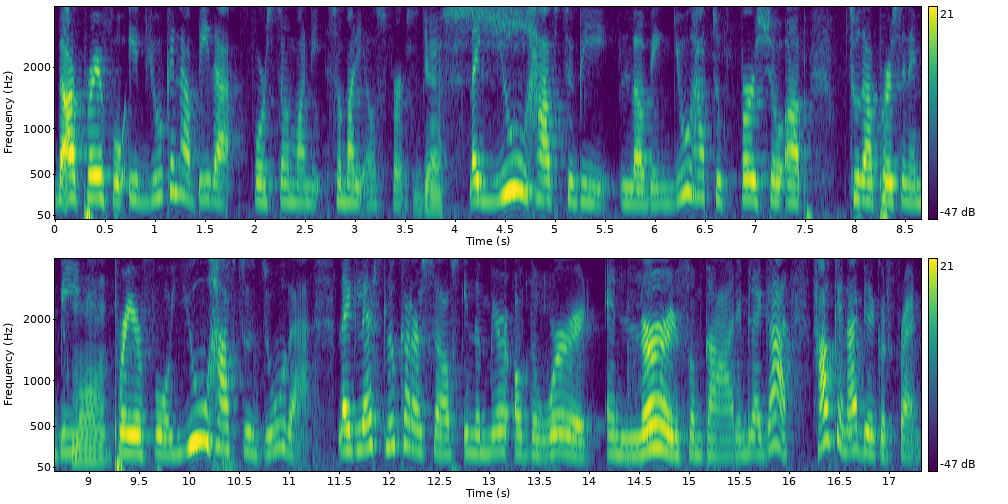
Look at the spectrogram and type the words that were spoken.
That are prayerful if you cannot be that for somebody somebody else first. Yes. Like you have to be loving. You have to first show up to that person and be prayerful. You have to do that. Like let's look at ourselves in the mirror of the word and learn from God and be like, God, how can I be a good friend?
